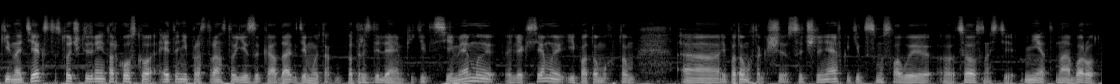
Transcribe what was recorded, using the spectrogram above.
кинотекст с точки зрения Тарковского это не пространство языка, да, где мы так подразделяем какие-то семемы, лексемы и потом их потом э, и потом их так сочленяем в какие-то смысловые э, целостности. Нет, наоборот,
